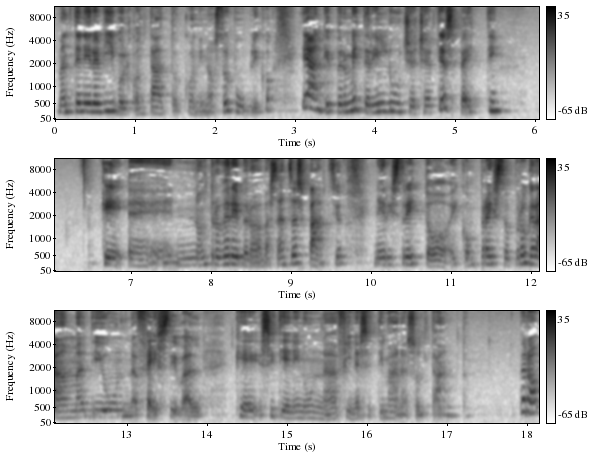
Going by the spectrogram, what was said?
mantenere vivo il contatto con il nostro pubblico e anche per mettere in luce certi aspetti che eh, non troverebbero abbastanza spazio nel ristretto e compresso programma di un festival che si tiene in un fine settimana soltanto. Però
